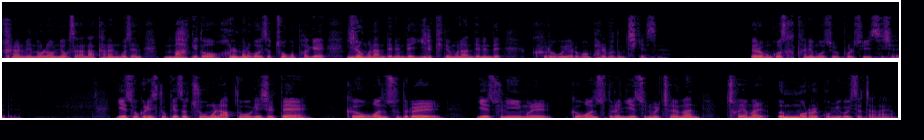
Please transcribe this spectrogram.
하나님의 놀라운 역사가 나타나는 곳엔 마귀도 얼마나 거기서 조급하게 이러면 안 되는데 이렇게 되면 안 되는데 그러고 여러분 발부둥 치겠어요. 여러분 그 사탄의 모습을 볼 수 있으셔야 돼요. 예수 그리스도께서 죽음을 앞두고 계실 때 그 원수들을 예수님을 그 원수들은 예수님을 처형한 처형할 음모를 꾸미고 있었잖아요.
